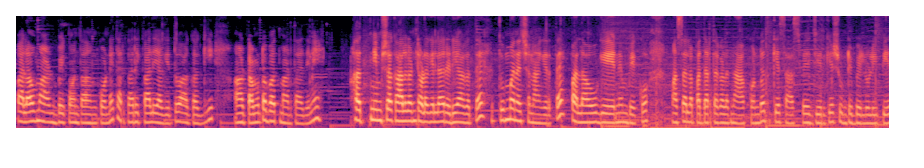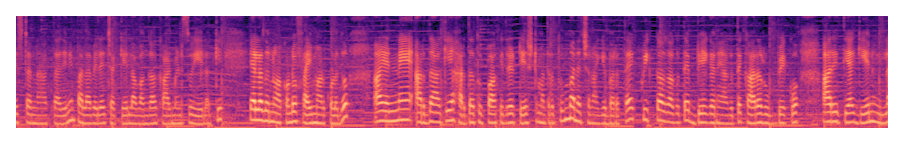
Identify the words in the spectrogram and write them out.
ಪಲಾವ್ ಮಾಡಬೇಕು ಅಂತ ಅಂದ್ಕೊಂಡೆ ತರಕಾರಿ ಖಾಲಿ ಆಗಿತ್ತು ಹಾಗಾಗಿ ಟೊಮೊಟೊ ಬಾತ್ ಮಾಡ್ತಾ ಇದ್ದೀನಿ. ಹತ್ತು ನಿಮಿಷ ಕಾಲು ಗಂಟೆ ಒಳಗೆಲ್ಲ ರೆಡಿ ಆಗುತ್ತೆ. ತುಂಬಾ ಚೆನ್ನಾಗಿರುತ್ತೆ. ಪಲಾವ್ಗೆ ಏನೇನು ಬೇಕು ಮಸಾಲ ಪದಾರ್ಥಗಳನ್ನು ಹಾಕ್ಕೊಂಡು ಅದಕ್ಕೆ ಸಾಸಿವೆ, ಜೀರಿಗೆ, ಶುಂಠಿ, ಬೆಳ್ಳುಳ್ಳಿ ಪೇಸ್ಟನ್ನು ಹಾಕ್ತಾಯಿದ್ದೀನಿ ಪಲಾವ್, ಎಲೆ, ಚಕ್ಕೆ, ಲವಂಗ ಕಾಳುಮೆಣಸು ಏಲಕ್ಕಿ ಎಲ್ಲದನ್ನು ಹಾಕ್ಕೊಂಡು ಫ್ರೈ ಮಾಡ್ಕೊಳ್ಳೋದು. ಆ ಎಣ್ಣೆ ಅರ್ಧ ಹಾಕಿ, ಅರ್ಧ ತುಪ್ಪ ಹಾಕಿದರೆ ಟೇಸ್ಟ್ ಮಾತ್ರ ತುಂಬಾ ಚೆನ್ನಾಗಿ ಬರುತ್ತೆ. ಕ್ವಿಕ್ಕಾಗಿ ಆಗುತ್ತೆ, ಬೇಗನೆ ಆಗುತ್ತೆ, ಖಾರ ರುಬ್ಬಬೇಕು ಆ ರೀತಿಯಾಗಿ ಏನೂ ಇಲ್ಲ.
